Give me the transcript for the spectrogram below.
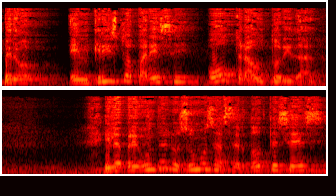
Pero en Cristo aparece otra autoridad. Y la pregunta de los sumos sacerdotes es,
